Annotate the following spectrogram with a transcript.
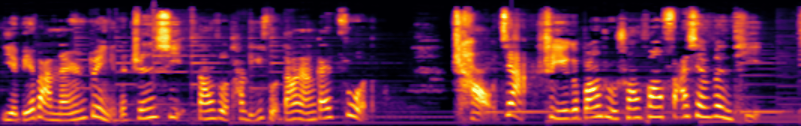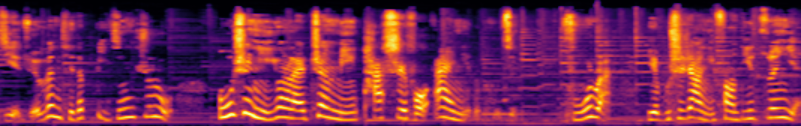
也别把男人对你的珍惜当做他理所当然该做的。吵架是一个帮助双方发现问题、解决问题的必经之路，不是你用来证明他是否爱你的途径。服软也不是让你放低尊严，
